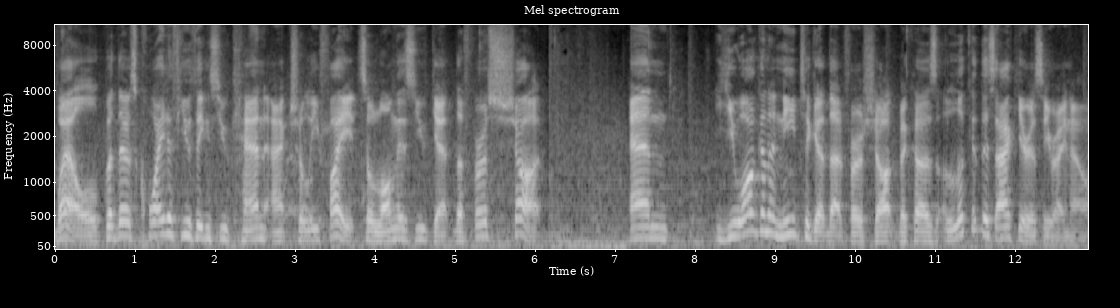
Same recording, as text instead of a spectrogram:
well, but there's quite a few things you can actually fight so long as you get the first shot. And you are gonna need to get that first shot because look at this accuracy right now.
